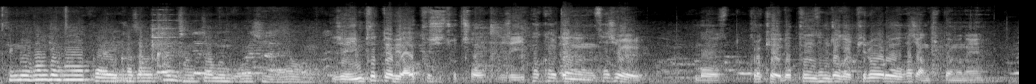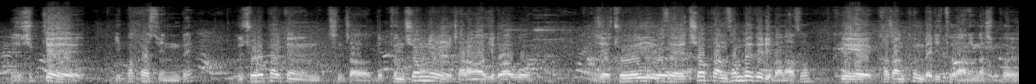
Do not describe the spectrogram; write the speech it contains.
생물환경화학과의 가장 큰 장점은 무엇인가요? 이제 인풋 대비 아웃풋이 좋죠. 이제 입학할 때는 사실 뭐 그렇게 높은 성적을 필요로 하지 않기 때문에 이제 쉽게 입학할 수 있는데 이제 졸업할 때는 진짜 높은 취업률 자랑하기도 하고 이제 좋은 곳에 취업한 선배들이 많아서 그게 가장 큰 메리트가 아닌가 싶어요.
